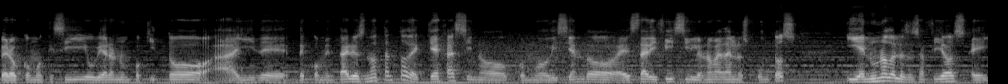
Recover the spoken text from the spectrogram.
pero como que sí hubieron un poquito ahí de, comentarios, no tanto de quejas, sino como diciendo está difícil o no me dan los puntos. Y en uno de los desafíos eh,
